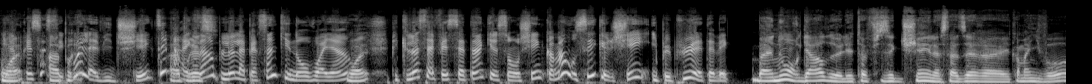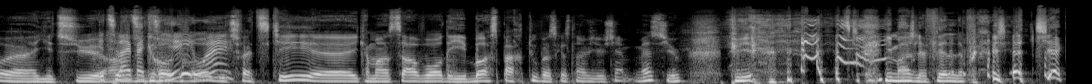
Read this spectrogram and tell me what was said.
Et Ouais. après ça, c'est Après- quoi la vie du chien? Tu sais, par Après- exemple, là, la personne qui est non-voyante, puis que là, ça fait 7 ans que son chien, comment on sait que le chien, il peut plus être avec... Ben nous on regarde euh, l'état physique du chien, là, c'est-à-dire euh, comment il va, euh, il est-tu fatigué? gras, Ouais. il est-tu fatigué, euh, il commence à avoir des bosses partout parce que c'est un vieux chien, monsieur. Puis il mange le fil. Là. je le check.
